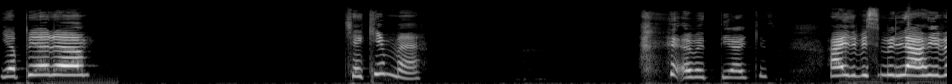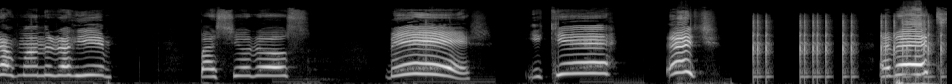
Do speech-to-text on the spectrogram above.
Yapıyorum. Çekeyim mi? evet diye herkes. Haydi Bismillahirrahmanirrahim. Başlıyoruz. Bir, iki, üç. Evet.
